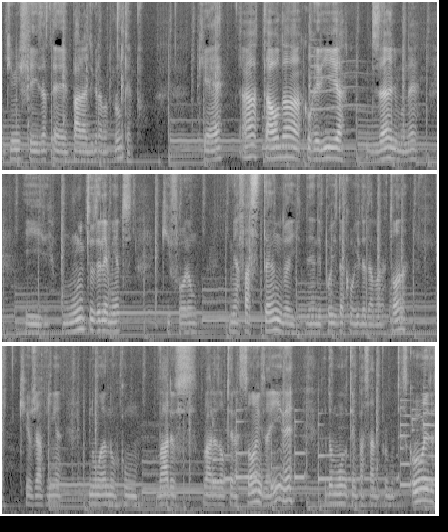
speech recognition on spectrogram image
o que me fez é, parar de gravar por um tempo, que é a tal da correria, desânimo, né? E muitos elementos que foram me afastando aí, né? Depois da corrida da maratona, que eu já vinha no ano com vários, várias alterações aí, né? Todo mundo tem passado por muitas coisas.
